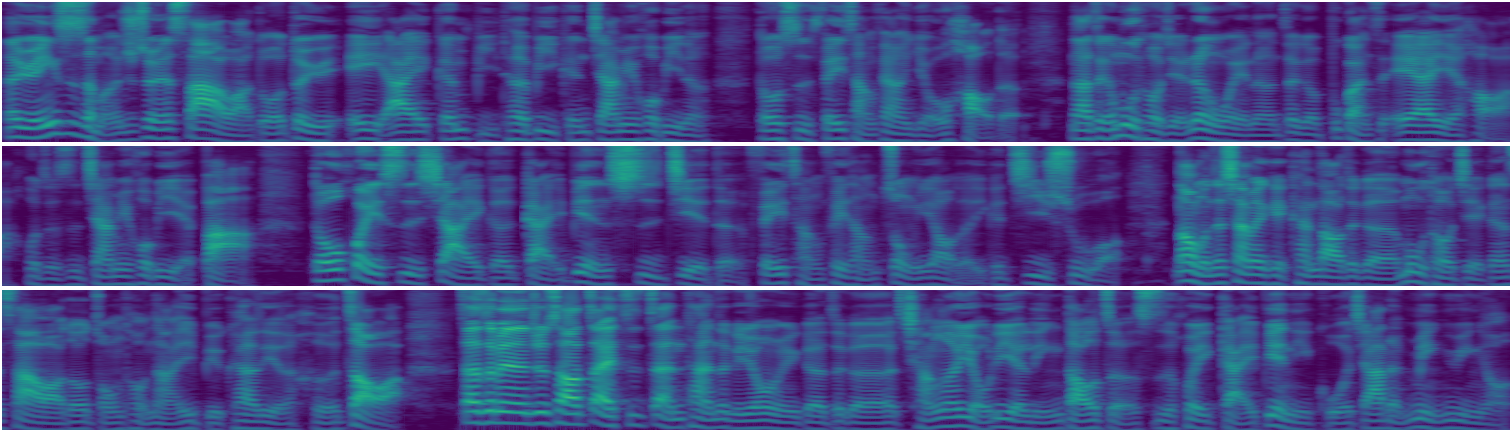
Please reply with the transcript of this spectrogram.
那原因是什么？就是因为萨尔瓦多对于 AI 跟比特币跟加密货币呢都是非常非常友好的。那这个木头姐认为呢，这个不管是 AI 也好啊，或者是加密货币也罢，都会是下一个改变世界的非常非常重要的一个技术哦。那我们在下面可以看到这个木头姐跟萨瓦多总统拿伊比克里的合照啊，在这边呢就是要再次赞叹这个拥有一个这个强而有力领导者是会改变你国家的命运哦。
